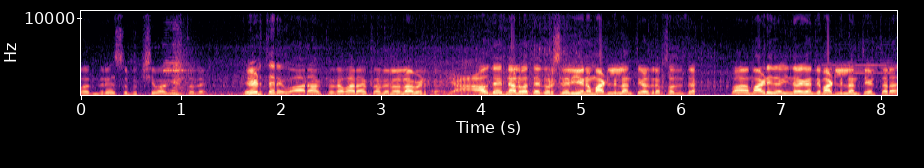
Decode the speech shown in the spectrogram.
ಬಂದರೆ ಸುಭಿಕ್ಷವಾಗಿರ್ತದೆ. ಹೇಳ್ತಾರೆ ವಾರ ಆಗ್ತದೆ ವಾರ ಆಗ್ತದೆ ಅದನ್ನೆಲ್ಲ ಬಿಡ್ತಾರೆ. ಯಾವುದೇ ನಲವತ್ತೈದು ವರ್ಷದಲ್ಲಿ ಏನೂ ಮಾಡಲಿಲ್ಲ ಅಂತ ಹೇಳಿದ್ರೆ ಸ್ವತಂತ್ರ ಮಾಡಿದ ಇಂದಿರಾ ಗಾಂಧಿ ಮಾಡಲಿಲ್ಲ ಅಂತ ಹೇಳ್ತಾರೆ?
